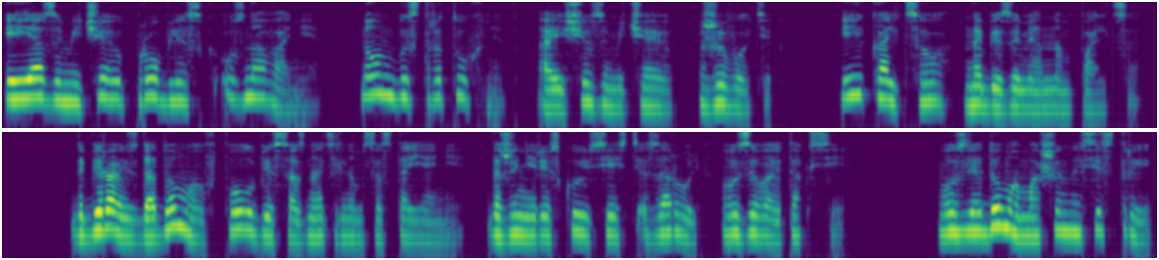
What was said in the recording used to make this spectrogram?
и я замечаю проблеск узнавания. но он быстро тухнет, а еще замечаю животик и кольцо на безымянном пальце. Добираюсь до дома в полубессознательном состоянии. Даже не рискую сесть за руль, вызываю такси. Возле дома машина сестры,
